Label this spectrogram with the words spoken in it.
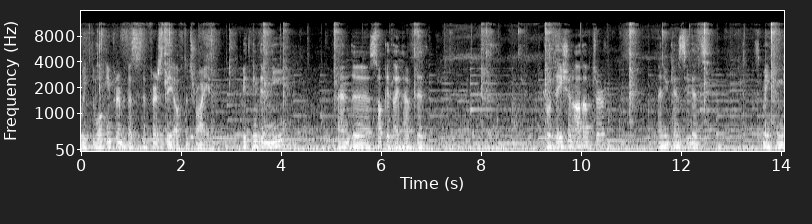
with the walking frame because it's the first day of the trial. Between the knee and the socket I have the rotation adapter and you can see that it's making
